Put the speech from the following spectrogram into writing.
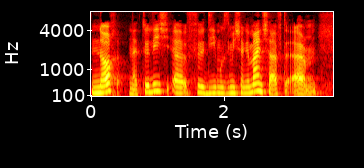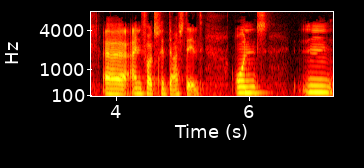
noch natürlich äh, für die muslimische Gemeinschaft ähm, äh, einen Fortschritt darstellt. Und mh, mm,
